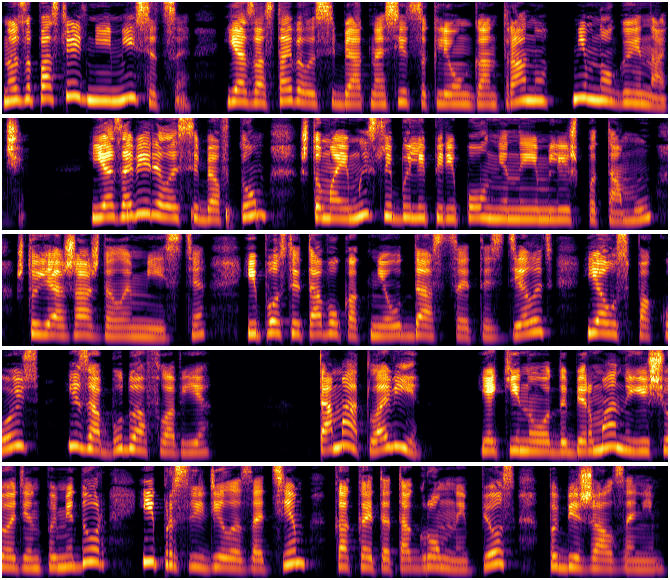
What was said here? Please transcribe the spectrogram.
Но за последние месяцы я заставила себя относиться к Леон Гантрану немного иначе. Я заверила себя в том, что мои мысли были переполнены им лишь потому, что я жаждала мести, и после того, как мне удастся это сделать, я успокоюсь и забуду о Флавье. «Томат, лови!» Я кинула доберману еще один помидор и проследила за тем, как этот огромный пес побежал за ним.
